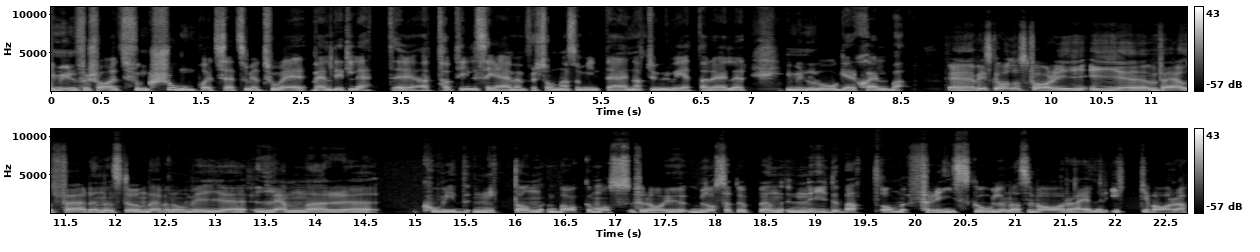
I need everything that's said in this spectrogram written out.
immunförsvarets funktion på ett sätt som jag tror är väldigt lätt eh, att ta till sig även för sådana som inte är naturvetare eller immunologer själva. Eh, vi ska hålla oss kvar i, i eh, välfärden en stund, även om vi eh, lämnar eh, covid-19 bakom oss. För det har ju blossat upp en ny debatt om friskolornas vara eller icke vara.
